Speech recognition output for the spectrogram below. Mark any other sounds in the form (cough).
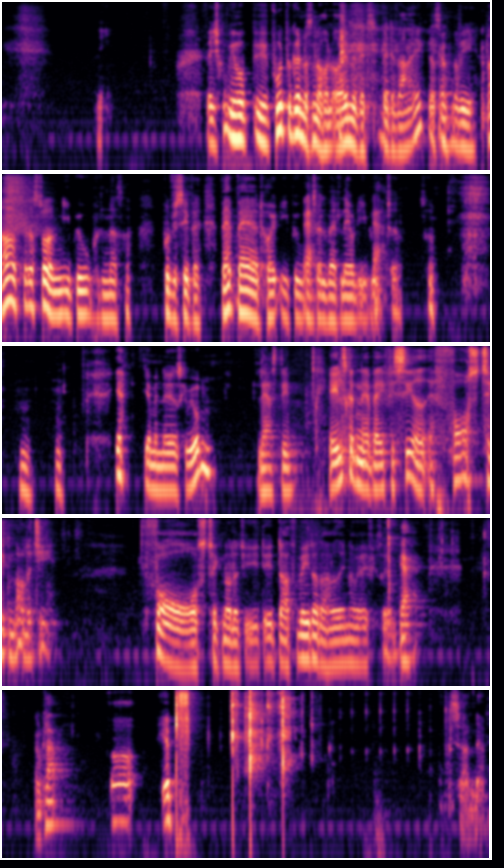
Vi, skulle, vi, må, vi burde begynde sådan at holde øje med, hvad, hvad det var, ikke? Altså, når vi, Nå, okay, der står der en IBU på den, altså burde vi se, hvad, hvad, hvad er et højt IBU-tal, hvad er et lavt IBU-tal. Så. Hmm. Hmm. Ja, jamen, øh, skal vi åbne? Lad os det. Jeg elsker, den er verificeret af Force Technology. Force Technology. Det er Darth Vader, der har været inde og verificere den. Ja. Er du klar? Og, yep. Sådan der.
